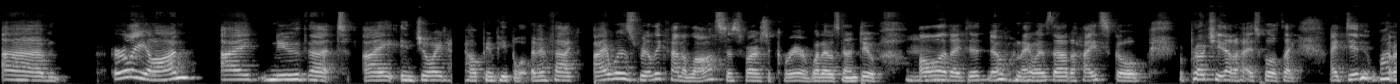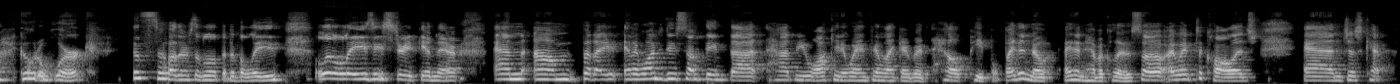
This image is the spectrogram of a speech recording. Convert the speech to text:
um, early on, I knew that I enjoyed helping people. And in fact, I was really kind of lost as far as a career, what I was going to do. Mm. All that I did know when I was out of high school, approaching out of high school, it's like I didn't want to go to work. So there's a little bit of a, lazy, a little lazy streak in there, and um, but I and I wanted to do something that had me walking away and feeling like I would help people, but I didn't know, I didn't have a clue. So I went to college, and just kept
